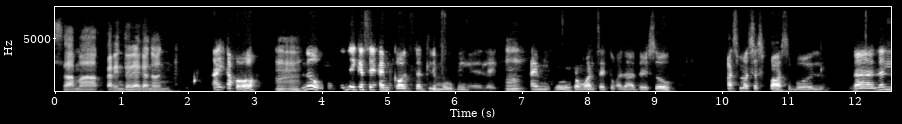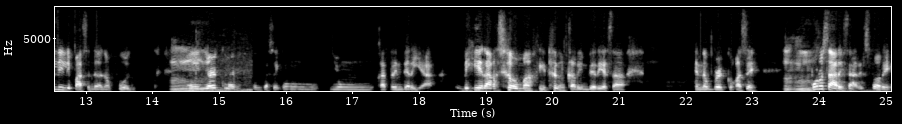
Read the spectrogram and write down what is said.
sa mga karinderya, ganon. Ay, ako? Mm-mm. No, hindi kasi I'm constantly moving eh. Like, Mm. I'm going from one side to another. So, as much as possible, na nalilipasan na ng food. Mm. And your question kasi kung yung karinderya, bihira kasi ako makakita ng karinderya sa end of work ko kasi Mm-mm. puro sari-sari store eh.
